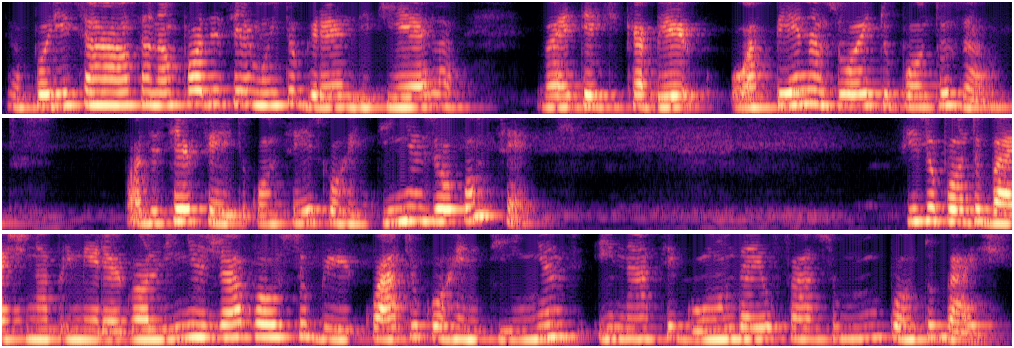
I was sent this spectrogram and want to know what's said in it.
Então, por isso a alça não pode ser muito grande, que ela vai ter que caber apenas oito pontos altos. Pode ser feito com seis correntinhas ou com sete. Fiz o ponto baixo na primeira argolinha, já vou subir quatro correntinhas e na segunda eu faço um ponto baixo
